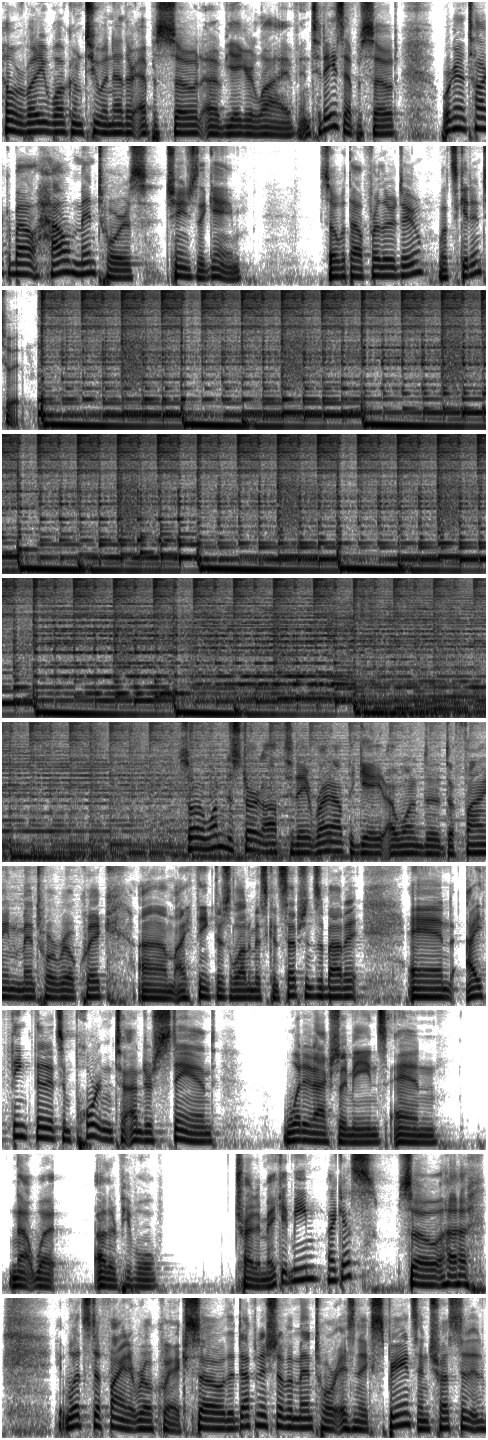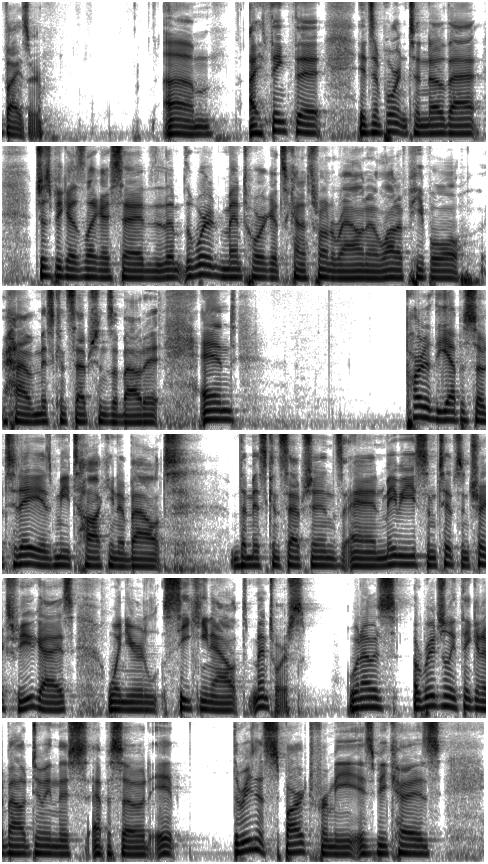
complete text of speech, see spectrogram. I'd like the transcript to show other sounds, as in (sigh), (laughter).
Hello, everybody. Welcome to another episode of Jaeger Live. In today's episode, we're going to talk about how mentors change the game. So, without further ado, let's get into it. To start off today, right out the gate. I wanted to define mentor real quick. Um, I think there's a lot of misconceptions about it, and I think that it's important to understand what it actually means and not what other people try to make it mean. I guess. So uh, (laughs) let's define it real quick. So the definition of a mentor is an experienced and trusted advisor. Um, I think that it's important to know that just because, like I said, the, the word mentor gets kind of thrown around and a lot of people have misconceptions about it. And part of the episode today is me talking about the misconceptions and maybe some tips and tricks for you guys when you're seeking out mentors. When I was originally thinking about doing this episode, it the reason it sparked for me is because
